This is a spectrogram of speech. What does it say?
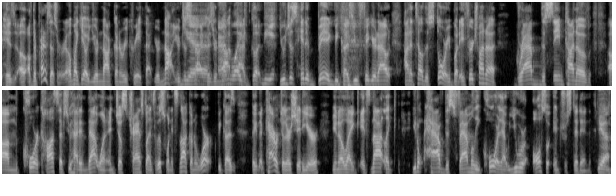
his uh, of the predecessor. I'm like, yo, you're not gonna recreate that. You're not. You're just not because you're not like, that good. the you just hit it big because you figured out how to tell this story. But if you're trying to grab the same kind of um, core concepts you had in that one and just transplant to this one, it's not going to work because the, the characters are shittier. You know, like it's not like you don't have this family core that you were also interested in yeah,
